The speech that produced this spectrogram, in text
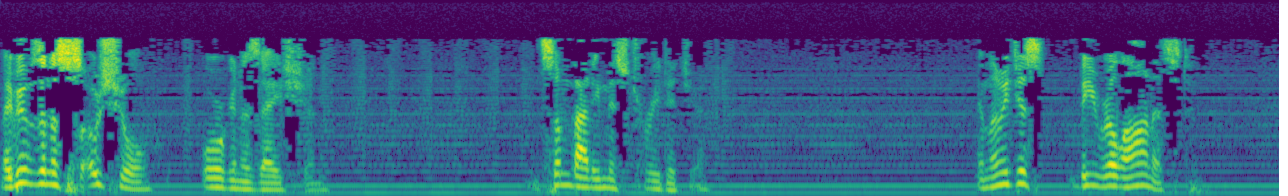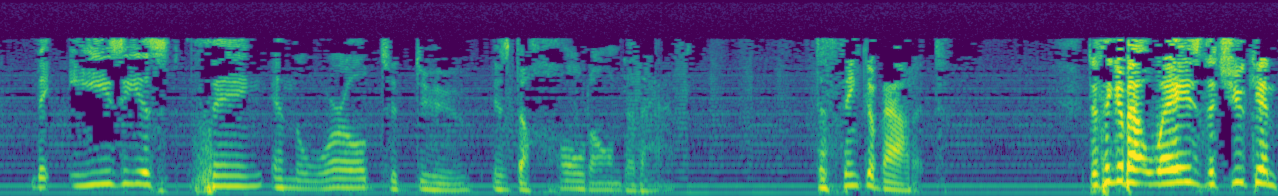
Maybe it was in a social organization and somebody mistreated you. And let me just be real honest. The easiest thing in the world to do is to hold on to that, to think about it, to think about ways that you can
